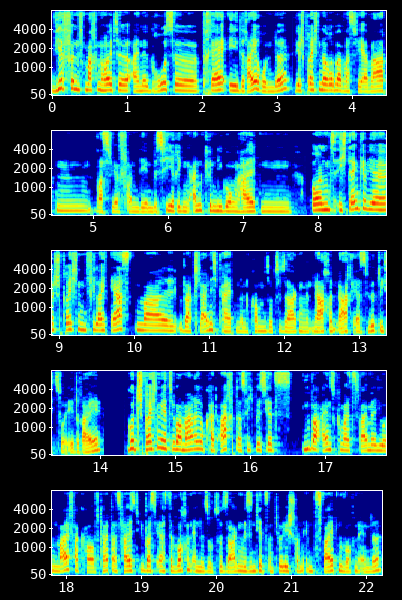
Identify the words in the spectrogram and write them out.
Wir fünf machen heute eine große Prä-E3-Runde. Wir sprechen darüber, was wir erwarten, was wir von den bisherigen Ankündigungen halten. Und ich denke, wir sprechen vielleicht erstmal über Kleinigkeiten und kommen sozusagen nach und nach erst wirklich zur E3. Gut, sprechen wir jetzt über Mario Kart 8, das sich bis jetzt über 1,2 Millionen Mal verkauft hat. Das heißt, übers erste Wochenende sozusagen. Wir sind jetzt natürlich schon im zweiten Wochenende.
